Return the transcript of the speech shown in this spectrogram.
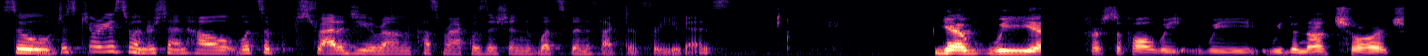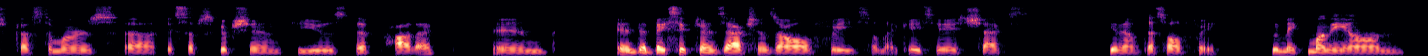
so mm-hmm. just curious to understand how what's a strategy around customer acquisition what's been effective for you guys yeah we uh, first of all we we we do not charge customers uh, a subscription to use the product and and the basic transactions are all free. So like ACH checks, you know, that's all free. We make money on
